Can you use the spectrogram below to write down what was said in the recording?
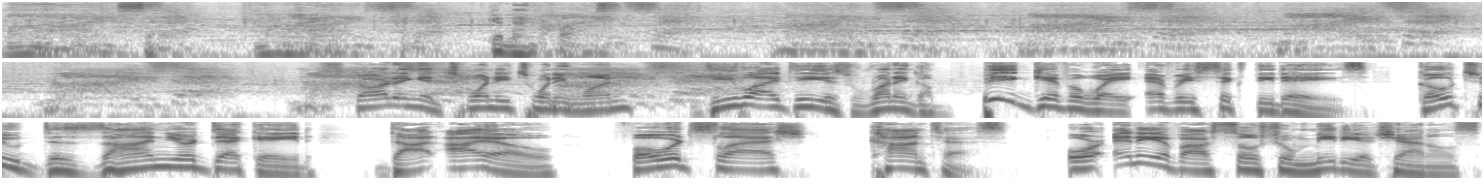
Mindset. Mindset. Good night, folks. Starting in 2021, DYD is running a big giveaway every 60 days. Go to designyourdecade.io forward slash contest or any of our social media channels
